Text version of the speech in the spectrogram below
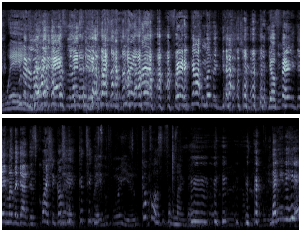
Like, Way You gotta let back. her ask lesbian questions. You ain't fairy godmother got you. Your fairy godmother got this question. Go ahead, continue. way before you. Come closer to the mic, baby. Uh, They need to hear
